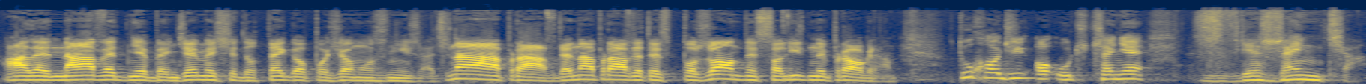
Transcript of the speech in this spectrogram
ale nawet nie będziemy się do tego poziomu zniżać. Naprawdę, naprawdę, to jest porządny, solidny program. Tu chodzi o uczczenie zwierzęcia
